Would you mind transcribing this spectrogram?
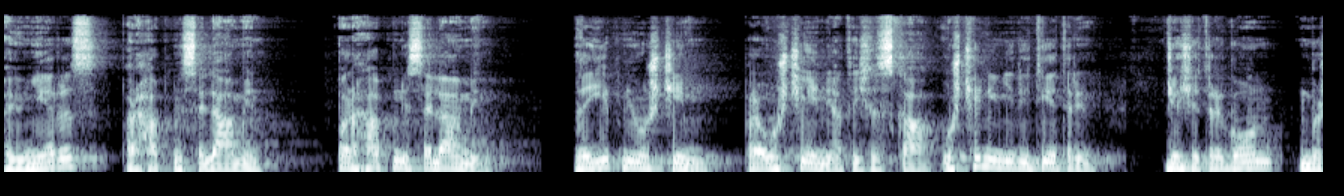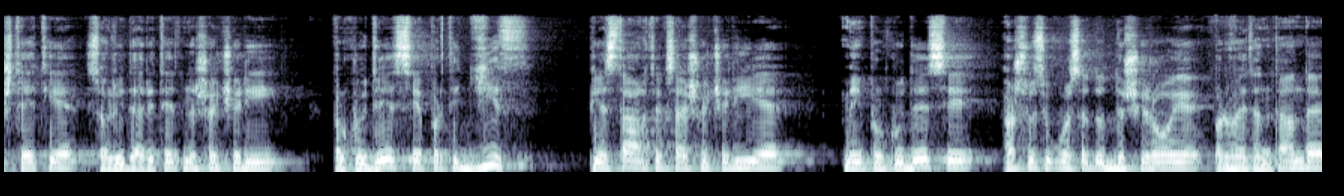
"O ju njerëz, përhapni selamin. Përhapni selamin." dhe jepni ushqim, pra ushqeni atë që s'ka, ushqeni njëri-tjetrin, gjë që tregon mbështetje, solidaritet në shoqëri, përkujdesje për të gjithë pjesëtarët e kësaj shoqërie, me një përkujdesje ashtu sikurse do të dëshiroje për veten tënde.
